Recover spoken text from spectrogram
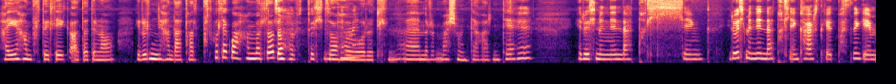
хаягийн хан бүртгэлийг одоо тэр нөгөө эрүүл мэндийн даатгал бүртгүүлээг байх юм бол 100% төлнө 100% өөрөө төлнө амар маш үнэтэй гарна тий. Эрүүл мэндийн даатгалын эрүүл мэндийн даатгалын карт гэдээ бас нэг юм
